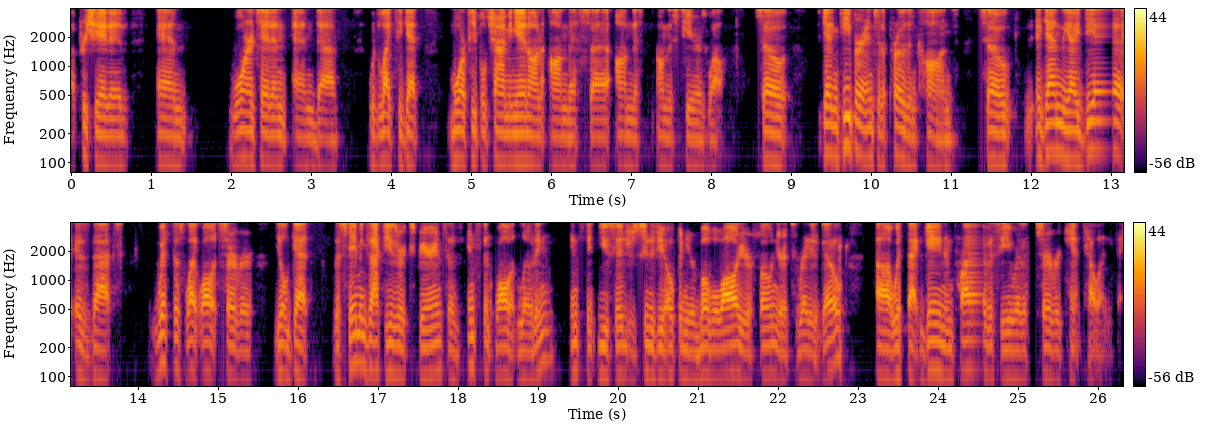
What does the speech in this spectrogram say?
appreciated and warranted, and and uh, would like to get more people chiming in on on this uh, on this on this tier as well. So getting deeper into the pros and cons. So again, the idea is that with this Light Wallet server, you'll get the same exact user experience of instant wallet loading instant usage. As soon as you open your mobile wallet or your phone, it's ready to go. Uh, with that gain in privacy, where the server can't tell anything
